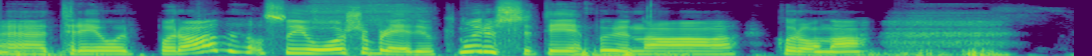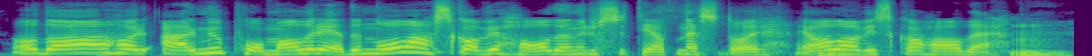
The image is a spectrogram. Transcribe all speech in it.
eh, tre år på rad. Og så i år så ble det jo ikke noe russetid pga. korona. Og da er de jo på med allerede nå, da. Skal vi ha den russetida til neste år? Ja da, vi skal ha det. Mm.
